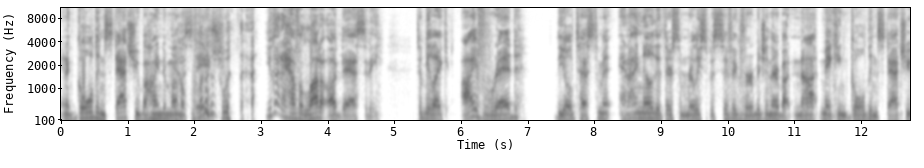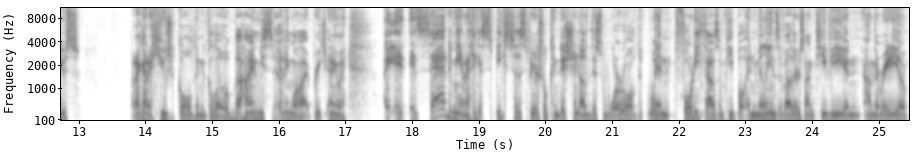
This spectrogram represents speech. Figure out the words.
and a golden statue behind him on Yeah, the what is stage, with that? you got to have a lot of audacity to be like, I've read the Old Testament and I know that there's some really specific verbiage in there about not making golden statues, but I got a huge golden globe behind me spinning while I preach. Anyway, I, it, it's sad to me. And I think it speaks to the spiritual condition of this world when 40,000 people and millions of others on TV and on the radio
